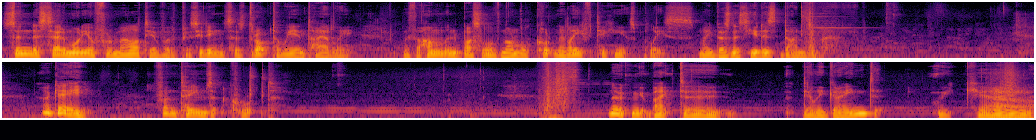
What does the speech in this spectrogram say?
Soon the ceremonial formality of the proceedings has dropped away entirely, with the hum and bustle of normal courtly life taking its place. My business here is done. Okay, fun times at court. Now we can get back to daily grind. We can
